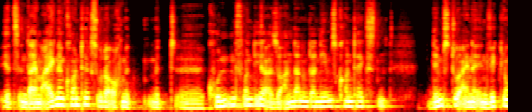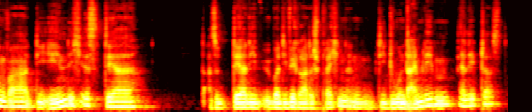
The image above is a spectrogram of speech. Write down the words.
jetzt in deinem eigenen Kontext oder auch mit, mit äh, Kunden von dir, also anderen Unternehmenskontexten, nimmst du eine Entwicklung wahr, die ähnlich ist, der, also der, die, über die wir gerade sprechen, die du in deinem Leben erlebt hast?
